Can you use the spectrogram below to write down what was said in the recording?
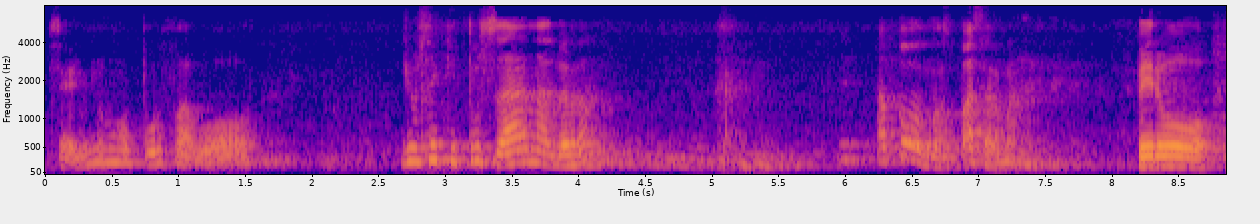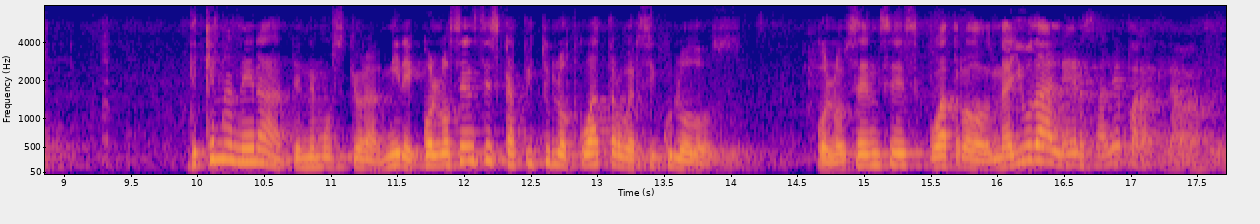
Señor, por favor. Yo sé que tú sanas, ¿verdad? A todos nos pasa, hermano. Pero ¿De qué manera tenemos que orar? Mire, Colosenses capítulo 4, versículo 2. Colosenses 4, 2. Me ayuda a leer, ¿sale? Para que le avancemos.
